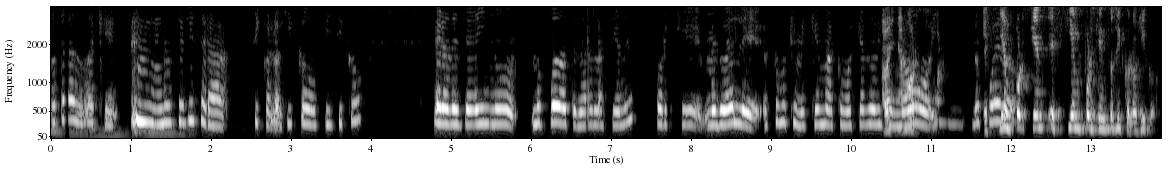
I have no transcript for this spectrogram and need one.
otra duda que no sé si será psicológico o físico, pero desde ahí no, no puedo tener relaciones porque me duele, es como que me quema, como que algo dice, no, no es puedo. 100%, es 100% psicológico.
